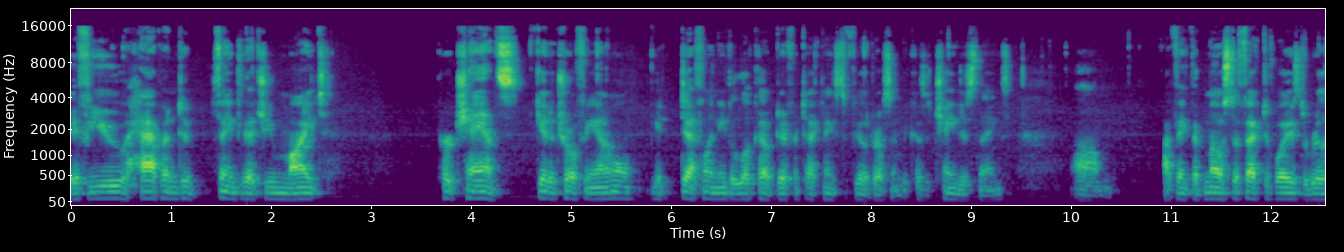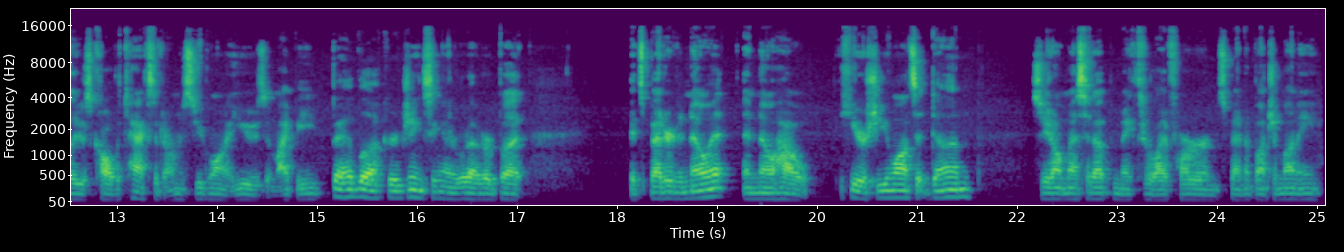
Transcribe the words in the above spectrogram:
if you happen to think that you might, perchance, get a trophy animal, you definitely need to look up different techniques to field dressing because it changes things. Um, I think the most effective way is to really just call the taxidermist you'd want to use. It might be bad luck or jinxing it or whatever, but it's better to know it and know how he or she wants it done so you don't mess it up and make their life harder and spend a bunch of money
